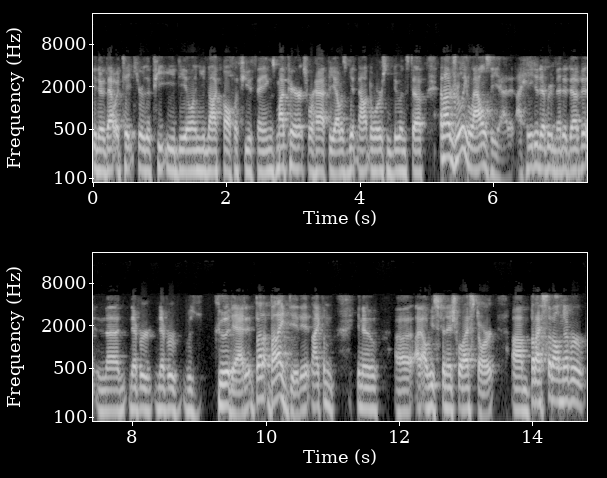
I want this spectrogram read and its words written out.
you know, that would take care of the PE deal and you knock off a few things. My parents were happy. I was getting outdoors and doing stuff and I was really lousy at it. I hated every minute of it and uh, never, never was good at it, but, but I did it. I can, you know, uh, I always finish what I start. Um, but I said I'll never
